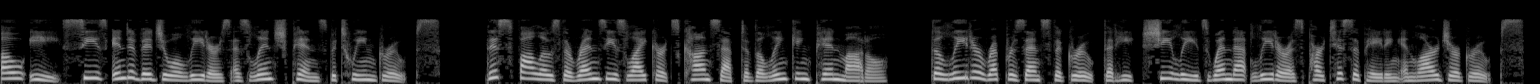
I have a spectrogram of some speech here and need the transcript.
OE sees individual leaders as linchpins between groups. This follows the Rensis-Likert concept of the linking pin model. The leader represents the group that he, she leads when that leader is participating in larger groups.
